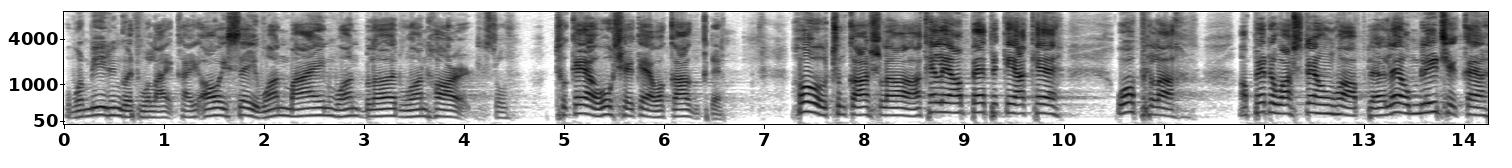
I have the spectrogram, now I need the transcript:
we're meeting with, well, like I always say, one mind, one blood, one heart. So, tuke o cheke wa kangte. Ho tunkashla, akele a pete ke ake wopila. A pete waste unhapte, le umliche ke,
